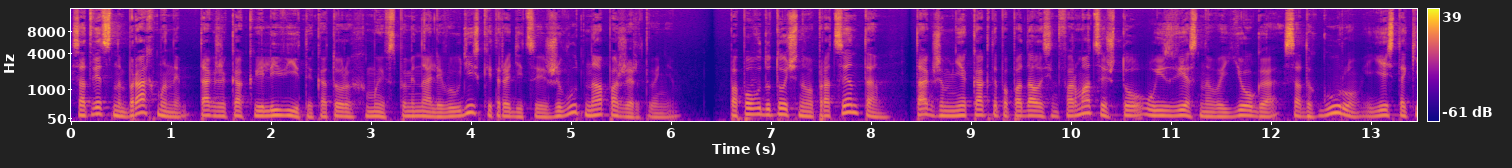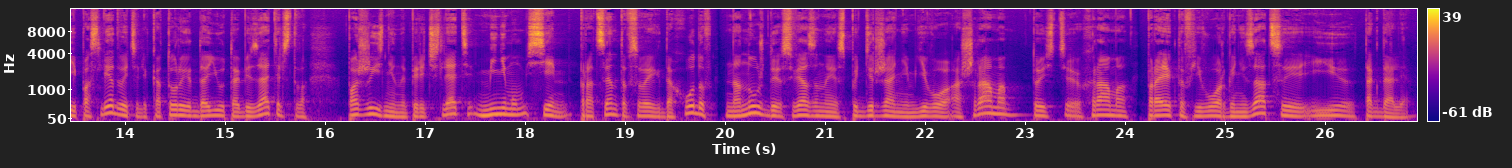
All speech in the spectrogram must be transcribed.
Соответственно, брахманы, так же как и левиты, которых мы вспоминали в иудейской традиции, живут на пожертвования. По поводу точного процента, также мне как-то попадалась информация, что у известного йога Садхгуру есть такие последователи, которые дают обязательство пожизненно перечислять минимум 7% своих доходов на нужды, связанные с поддержанием его ашрама, то есть э, храма, проектов его организации и так далее.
